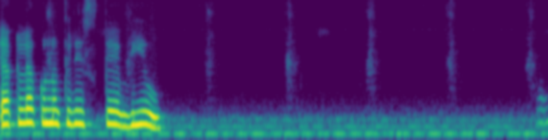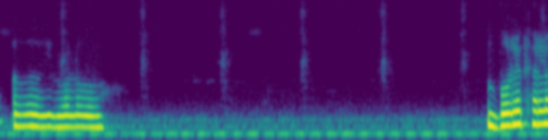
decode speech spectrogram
এক লাখ উনত্রিশ কে ভিউ। ওই বলো। বলে ফেলো।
